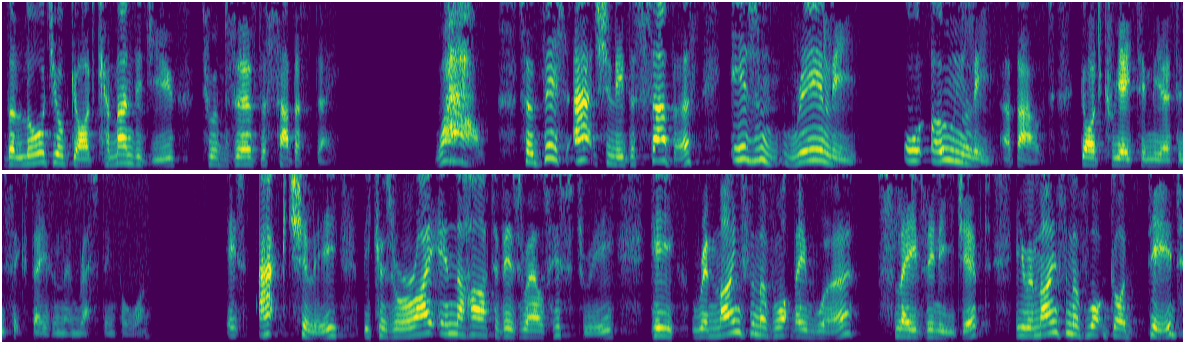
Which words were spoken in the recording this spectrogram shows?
the Lord your God commanded you to observe the Sabbath day. Wow. So this actually, the Sabbath, isn't really or only about God creating the earth in six days and then resting for one. It's actually because right in the heart of Israel's history, he reminds them of what they were, slaves in Egypt. He reminds them of what God did,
